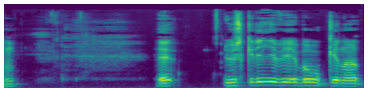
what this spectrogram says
mm. eh, du skriver i boken att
